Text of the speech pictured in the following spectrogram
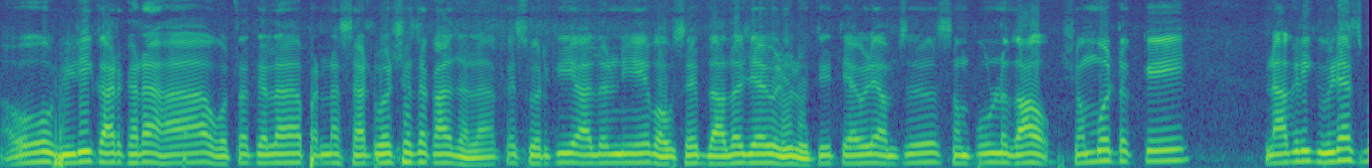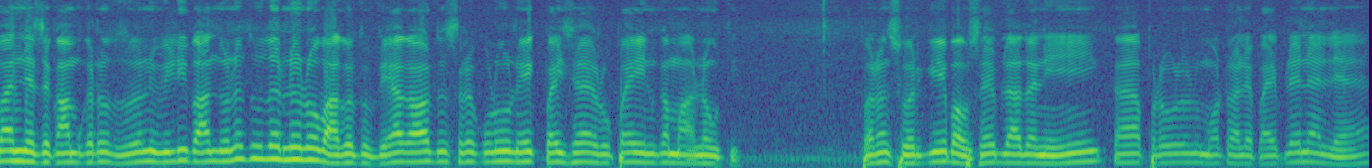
अहो विडी कारखाना हा होता त्याला पन्नास साठ वर्षाचा काळ झाला. का स्वर्गीय आदरणीय भाऊसाहेब दादा ज्यावेळी होते. त्यावेळी आमचं संपूर्ण गाव शंभर टक्के नागरिक विड्याच बांधण्याचं काम करत होतं आणि विडी बांधूनच उदरनिर्वाह भागत होते. या गावात दुसरं कुठून एक पैसा रुपये इन्कम नव्हती. परंतु स्वर्गीय भाऊसाहेब दादांनी का प्रवलं मोठा आल्या पाईपलाईन आणल्या?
